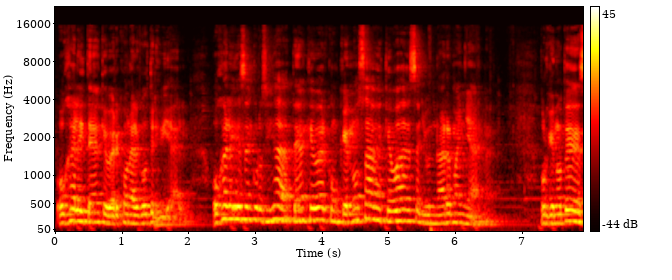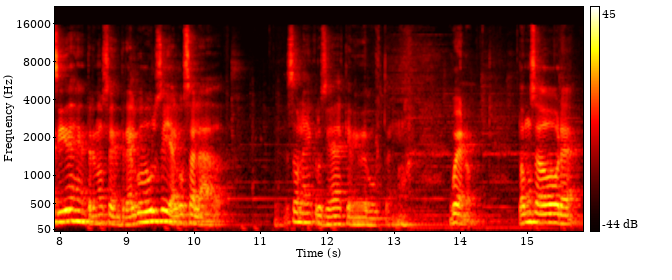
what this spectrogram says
Ojalá y tenga que ver con algo trivial. Ojalá y esa encrucijada tenga que ver con que no sabes qué vas a desayunar mañana. Porque no te decides entre, no sé, entre algo dulce y algo salado. Esas son las encrucijadas que a mí me gustan, ¿no? Bueno, vamos ahora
